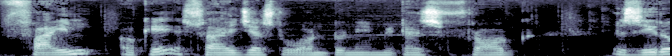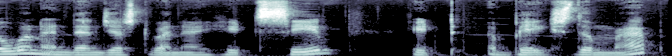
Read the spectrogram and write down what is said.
file okay? So I just want to name it as frog 01 and then just when I hit save it bakes the map.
